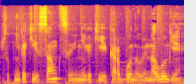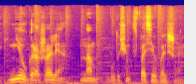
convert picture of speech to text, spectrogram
чтобы никакие санкции, никакие карбоновые налоги не угрожали нам в будущем. Спасибо большое.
